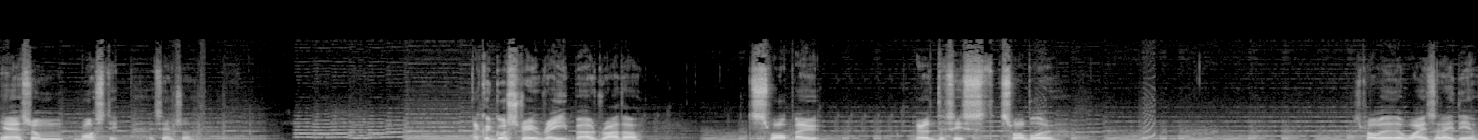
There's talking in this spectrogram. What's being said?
Yeah, so Mossdeep, essentially. I could go straight right, but I'd rather swap out our deceased Swablu. Probably the wiser idea.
